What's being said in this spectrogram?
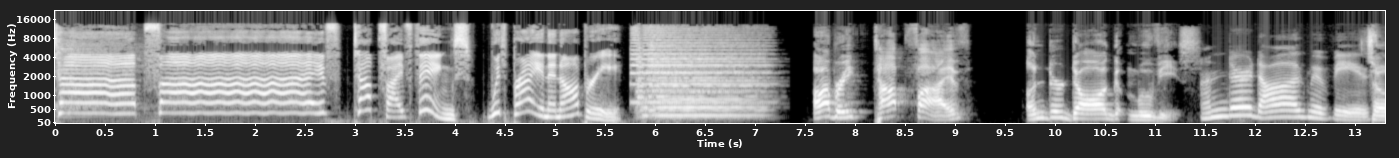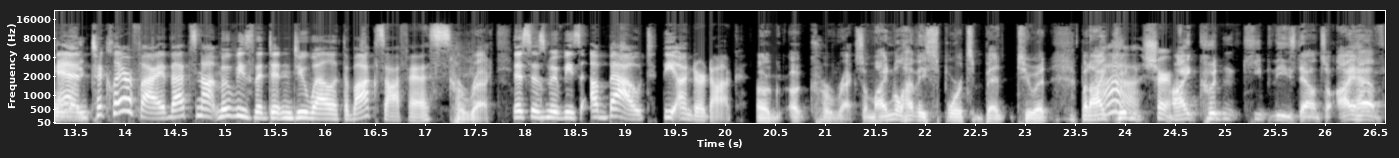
top five, top five things with Brian and Aubrey. Aubrey, top five underdog movies. Underdog movies. So, and like- to clarify, that's not movies that didn't do well at the box office. Correct. This is movies about the underdog. Uh, uh, correct. So mine will have a sports bent to it, but I Ah, couldn't. sure. I couldn't keep these down. So I have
